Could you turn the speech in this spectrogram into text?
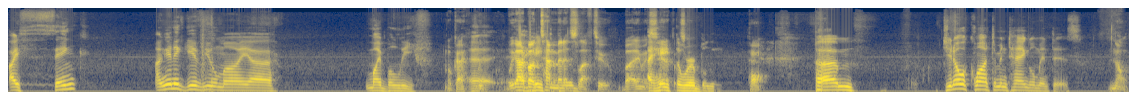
I think I'm gonna give you my uh, my belief. Okay. Uh, we got about ten minutes word, left too, but anyways, I hate the word belief. Okay. Um, do you know what quantum entanglement is? No.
